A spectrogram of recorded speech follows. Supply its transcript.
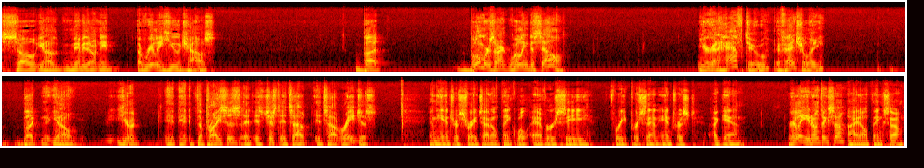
so, you know, maybe they don't need a really huge house. But boomers aren't willing to sell. You're going to have to eventually, but you know, you're it, it, the prices. It, it's just it's out. It's outrageous. And the interest rates, I don't think we'll ever see three percent interest again. Really, you don't think so? I don't think so.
